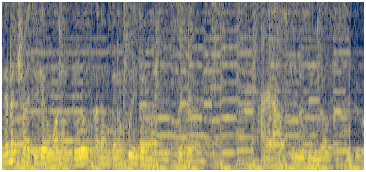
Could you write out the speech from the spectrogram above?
I'm gonna try to get one of those and I'm gonna put it on my Instagram. I absolutely love to see those.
